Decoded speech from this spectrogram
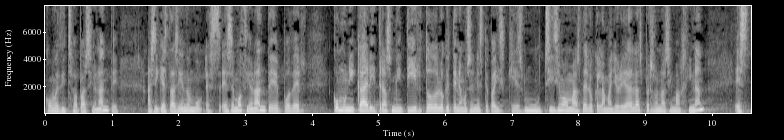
como he dicho, apasionante. Así que está siendo, es, emocionante poder comunicar y transmitir todo lo que tenemos en este país, que es muchísimo más de lo que la mayoría de las personas imaginan. Es,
